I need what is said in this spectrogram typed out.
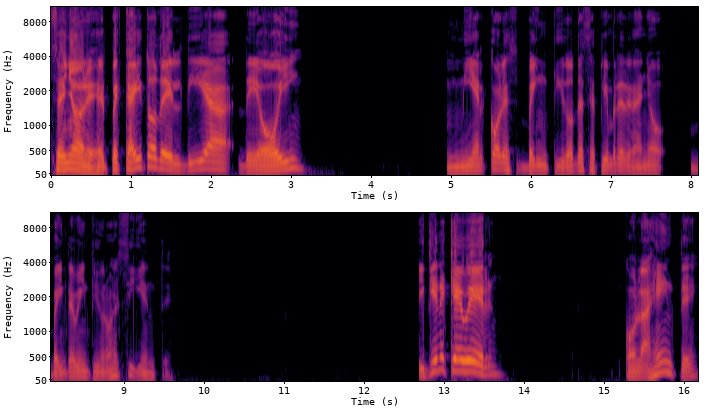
Señores, el pescadito del día de hoy, miércoles 22 de septiembre del año 2021, es el siguiente. Y tiene que ver con la gente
